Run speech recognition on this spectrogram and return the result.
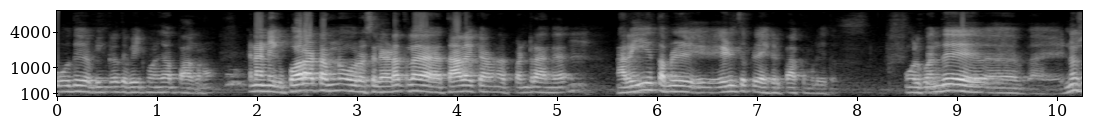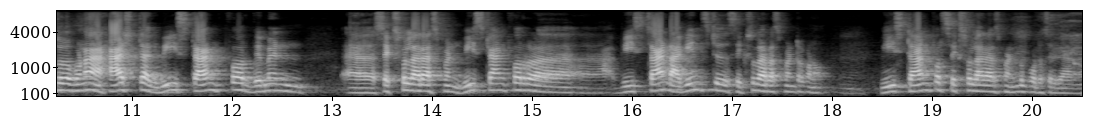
போகுது அப்படிங்கிறத வெயிட் பண்ணி தான் பார்க்கணும். ஏன்னா இன்னைக்கு போராட்டம்னு ஒரு சில இடத்துல தாவைக்காவினர் பண்ணுறாங்க. நிறைய தமிழ் எழுத்து பிள்ளைகள் பார்க்க முடியுது. உங்களுக்கு வந்து இன்னும் சொல்ல போனால் hashtag we stand for women sexual harassment we stand for we stand against sexual harassment இருக்கணும். வி ஸ்டாண்ட் ஃபார் செக்ஷுவல் ஹராஸ்மெண்ட்னு போட்டு வச்சிருக்காங்க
